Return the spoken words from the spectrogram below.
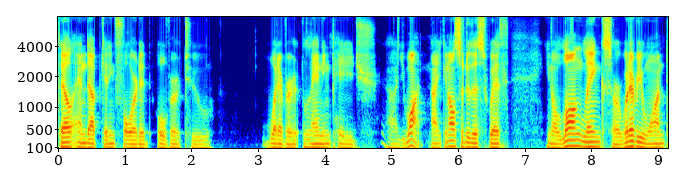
they'll end up getting forwarded over to whatever landing page uh, you want. Now you can also do this with, you know, long links or whatever you want.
